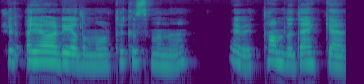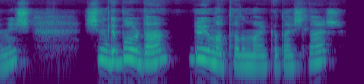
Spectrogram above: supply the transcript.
Şöyle ayarlayalım orta kısmını. Evet tam da denk gelmiş. Şimdi buradan düğüm atalım arkadaşlar.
